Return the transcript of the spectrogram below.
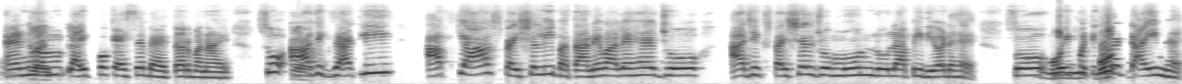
and हम लाइफ को कैसे बेहतर बनाए। So so, Right. आज एग्जैक्टली exactly आप क्या स्पेशली बताने वाले हैं जो आज एक स्पेशल जो मून लोला पीरियड है सो so, एक पर्टिकुलर टाइम है।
